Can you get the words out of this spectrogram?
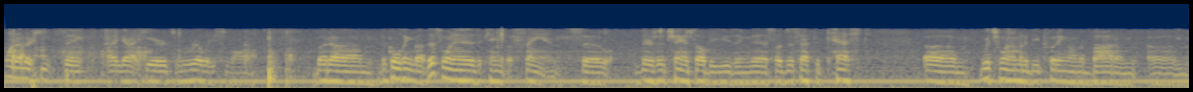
one other heat sink I got here. It's really small. But um, the cool thing about this one is it came with a fan. So there's a chance I'll be using this. I'll just have to test um, which one I'm going to be putting on the bottom. Um,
